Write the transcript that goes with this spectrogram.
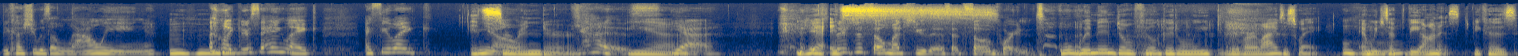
because she was allowing like you're saying like i feel like it's you know, surrender. yes Yeah. yeah Yeah, It's- there's just so much to this that's so important well, women don't feel good when we live our lives this way. And we just have to be mm-hmm. honest because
